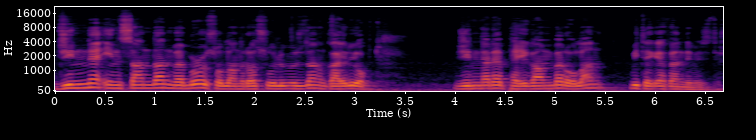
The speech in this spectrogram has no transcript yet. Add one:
cinne insandan mebus olan Resulümüzden gayrı yoktur. Cinlere peygamber olan bir tek Efendimiz'dir.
